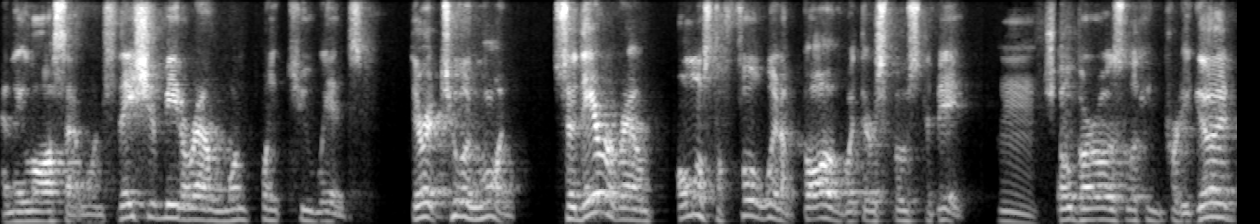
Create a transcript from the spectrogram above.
and they lost that one. So they should be at around 1.2 wins. They're at two and one. So they're around almost a full win above what they're supposed to be. Hmm. Joe Burrow is looking pretty good.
